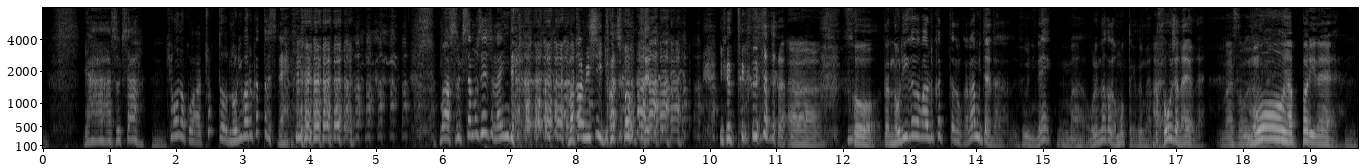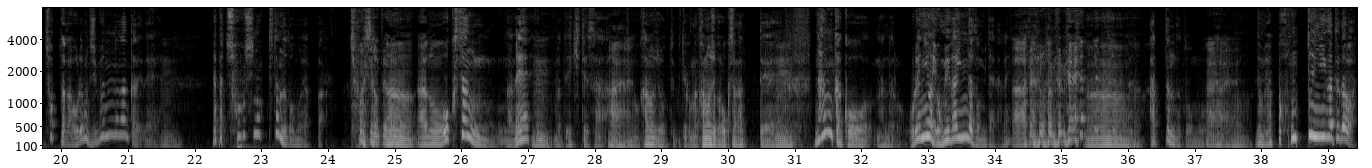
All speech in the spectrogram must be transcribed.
いやー、鈴木さん,、今日の子はちょっとノリ悪かったですね。まあ、鈴木さんのせいじゃないんで、また飯行きましょうって 言ってくれたから。あそう。だノリが悪かったのかなみたいな風にね、まあ、俺の中で思ったけど、やっぱそうじゃないよね。あ、まあそうもう、やっぱりね、ちょっとだから俺も自分の中でね、うん。やっぱ調子乗ってたんだと思う、やっぱ。調子乗ってた。うん。あの、奥さんがね、んやっぱできてさ、はいはいその彼女っていうか、まあ彼女から奥さんになって、なんかこう、なんだろう、俺には嫁がいいんだぞ、みたいなね。ああ、なるほどね。うん。あったんだと思う。はいはいはいうんでもやっぱ本当に苦手だわ。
